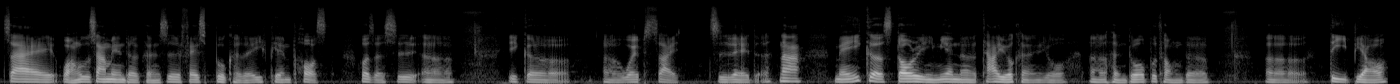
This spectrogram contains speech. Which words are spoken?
在网络上面的，可能是 Facebook 的一篇 post，或者是呃一个呃 website 之类的。那每一个 story 里面呢，它有可能有呃很多不同的呃地标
